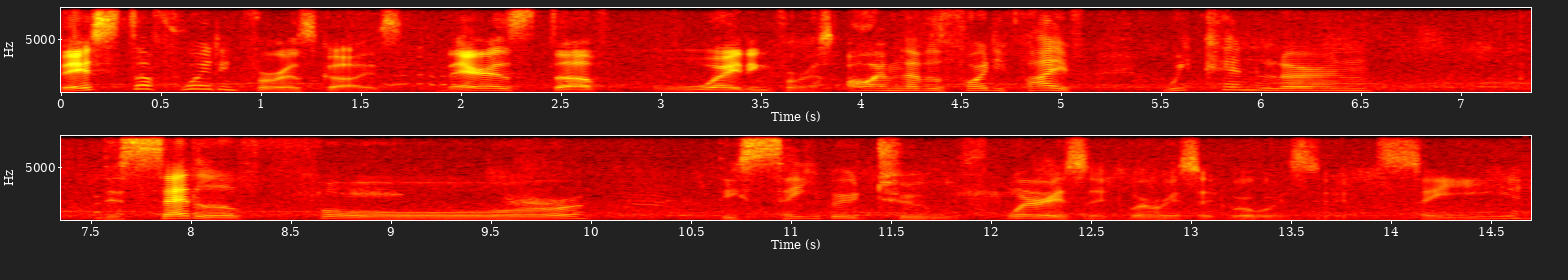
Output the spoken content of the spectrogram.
There's stuff waiting for us, guys. There is stuff waiting for us. Oh, I'm level 45. We can learn the saddle for The saber tooth. Where is it? Where is it? Where is it? See?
